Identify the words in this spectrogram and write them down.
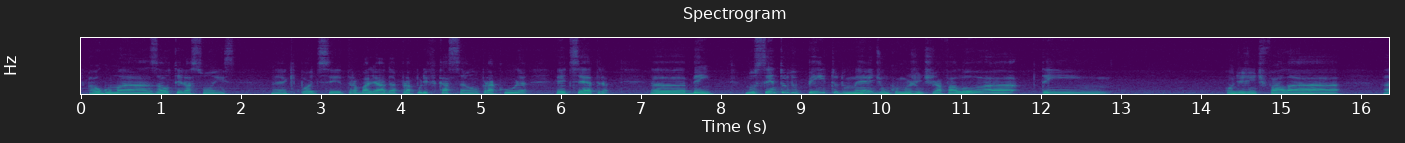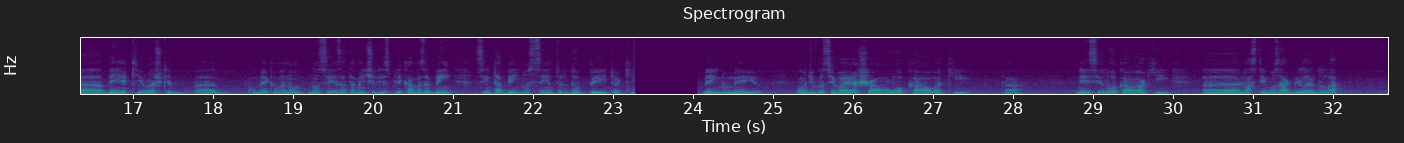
algumas alterações né, que pode ser trabalhada para purificação, para cura, etc. Uh, bem, no centro do peito do médium, como a gente já falou, uh, tem onde a gente fala uh, bem aqui, eu acho que é uh, como é que eu não, não sei exatamente lhe explicar, mas é bem, sinta bem no centro do peito aqui, bem no meio, onde você vai achar um local aqui, tá? Nesse local aqui, uh, nós temos a glândula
